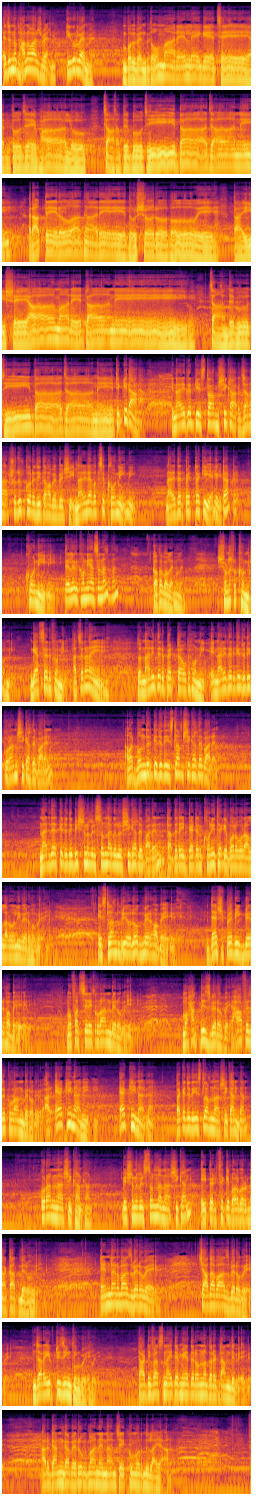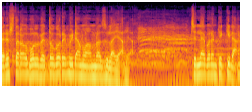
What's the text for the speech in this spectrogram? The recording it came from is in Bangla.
এজন্য ভালোবাসবেন। কি করবেন? বলবেন, তোমারে লেগেছে এত যে ভালো, চাঁদ বুঝি তা জানে। রাতেরও আধারে দোসর বয়ে, তাই সে আমারে টানে। চাঁদ বুঝি তা জানে। ঠিক কিনা নারীদেরকে ইসলাম শিখার, জানার সুযোগ করে দিতে হবে বেশি? নারীরা হচ্ছে খনি। নারীদের পেটটা কি এক একটা? খনি। তেলের খনি আছে না? কথা বলেন। সোনার খনি গ্যাসের খনি আছে না নাই? তো নারীদের পেটটাও খনি। এই নারীদেরকে যদি কোরআন শিখাতে পারেন আমার বোনদেরকে যদি ইসলাম শিখাতে পারেন নারীদেরকে যদি বিশ্বনবীর সুন্নাগুলো শিখাতে পারেন তাদের এই পেটের খনি থেকে বড় বড় আল্লাহর অলি বের হবে। ইসলাম প্রিয় লোক বের হবে। দেশপ্রেমিক বের হবে। মুফাসিরে কোরআন বেরোবে মহাদ্দিস বেরোবে, হাফেজে কোরআন বেরোবে। আর একই নারী একই নারী, তাকে যদি ইসলাম না শিখান, কোরআন না শিখান, বিশ্বনবীর সন্না না শিখান, এই পেট থেকে বড় বড় ডাকাত বেরোবে। টেন্ডারবাজ বেরোবে, চাঁদাবাজ বেরোবে, যারা ইফটিজিং করবে। থার্টি ফার্স্ট নাইটে মেয়েদের অন্য ধরে টান দিবে। আর গান গাবে রুকমানে নাচে কুমোর দুলাইয়া। ফেরেশতারাও বলবে তো করে পিটামো, আমরা জুলাইয়া চিল্লায় বলেন, ঠিক কিনা?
